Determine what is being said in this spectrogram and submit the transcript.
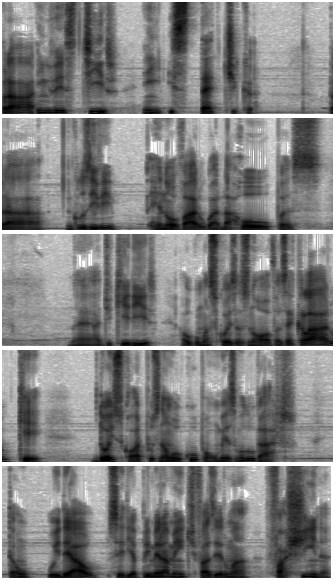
para investir em estética, para inclusive renovar o guarda-roupas, né, adquirir algumas coisas novas. É claro que dois corpos não ocupam o mesmo lugar. Então, o ideal seria, primeiramente, fazer uma faxina.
